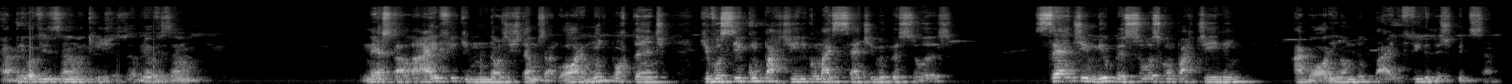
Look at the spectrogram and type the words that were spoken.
Abriu a visão aqui, Jesus, abriu a visão. Nesta live que nós estamos agora, é muito importante que você compartilhe com mais 7 mil pessoas. 7 mil pessoas compartilhem agora, em nome do Pai, Filho e do Espírito Santo.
